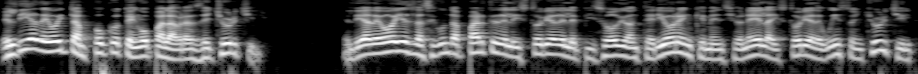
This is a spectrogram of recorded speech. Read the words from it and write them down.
El día de hoy tampoco tengo palabras de Churchill. El día de hoy es la segunda parte de la historia del episodio anterior en que mencioné la historia de Winston Churchill,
